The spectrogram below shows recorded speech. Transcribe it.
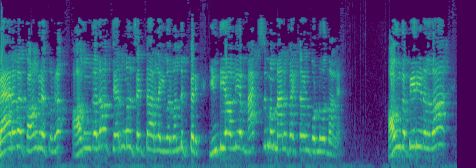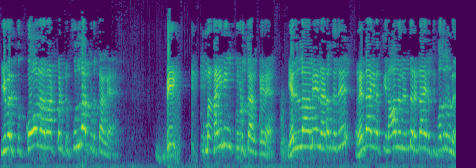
வேறவர் காங்கிரஸ் அவங்க தான் தெர்மல் செக்டார்ல இவர் வந்து இந்தியாவிலேயே மேக்சிமம் மேனுபேக்சர் கொண்டு வந்தாங்க. அவங்க பீரியட்ல தான் இவருக்கு கோல் அலாட்மெண்ட் ஃபுல்லா கொடுத்தாங்க. பிக் மைனிங் கொடுத்தாங்க. எல்லாமே நடந்தது ரெண்டாயிரத்தி நாலுல இருந்து ரெண்டாயிரத்தி பதினொன்னு.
